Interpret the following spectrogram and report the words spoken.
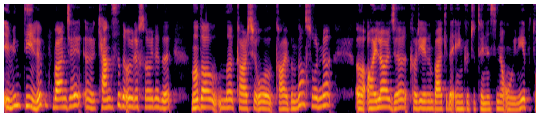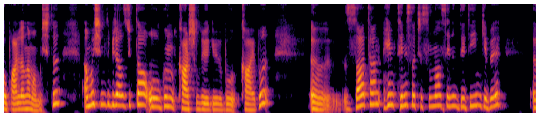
emin değilim. Bence e, kendisi de öyle söyledi. Nadal'la karşı o kaybından sonra e, aylarca kariyerinin belki de en kötü tenisine oynayıp toparlanamamıştı. Ama şimdi birazcık daha olgun karşılıyor gibi bu kaybı. E, zaten hem tenis açısından senin dediğin gibi e,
